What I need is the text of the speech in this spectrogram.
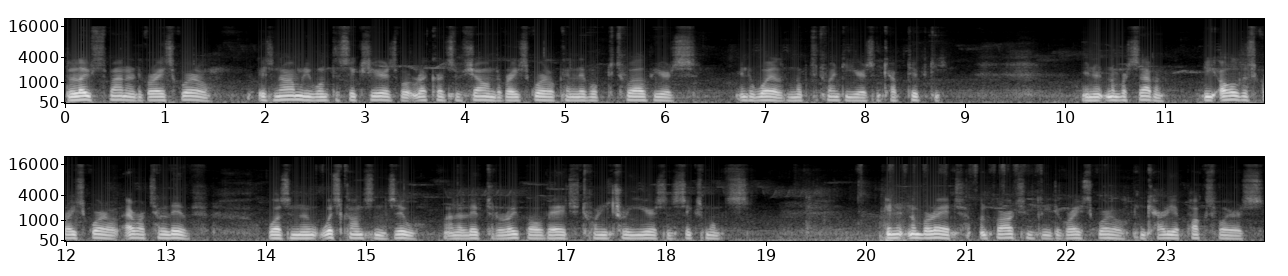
The lifespan of the grey squirrel is normally one to six years, but records have shown the grey squirrel can live up to 12 years in the wild and up to 20 years in captivity. Unit number seven. The oldest grey squirrel ever to live was in a Wisconsin zoo and I lived to the ripe old age of 23 years and 6 months. In at number 8, unfortunately the grey squirrel can carry a pox virus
